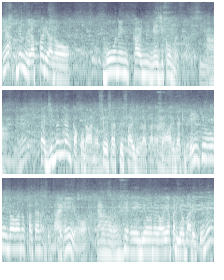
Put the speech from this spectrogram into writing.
ジ？いやでもやっぱりあの忘年会にねじ込むっていう。ね。ら自分なんかほらあの制作サイドだからさ、はい。あれだけど営業側の方なんて大変よ。なるほどね。営業の側やっぱり呼ばれてね、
